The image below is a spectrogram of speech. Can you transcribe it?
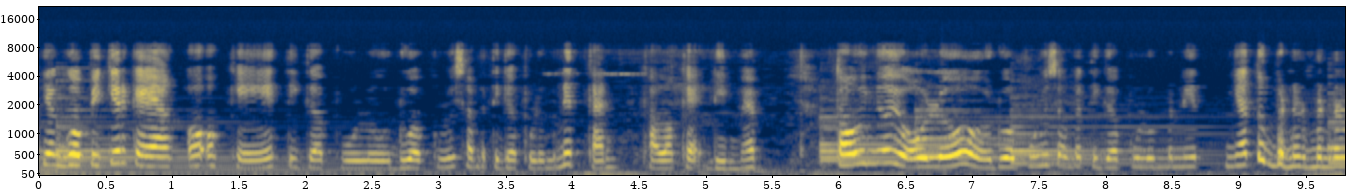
yang gue pikir kayak oh oke okay, 30 20 sampai 30 menit kan kalau kayak di map. Taunya ya Allah 20 sampai 30 menitnya tuh bener-bener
